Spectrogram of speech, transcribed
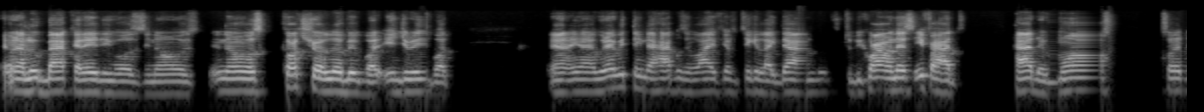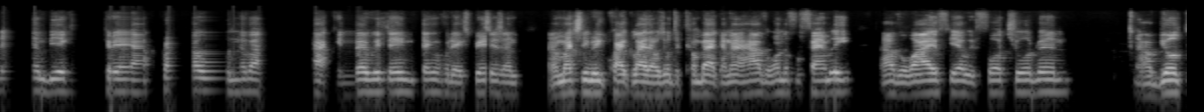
when I look back at it, it was you know it was, you know was cut short a little bit, but injuries, but and, and with everything that happens in life, you have to take it like that. To be quite honest, if I had had a more solid NBA career, I would never back in everything. Thank you for the experiences, and I'm actually really quite glad I was able to come back. And I have a wonderful family. I have a wife here with four children. I've built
